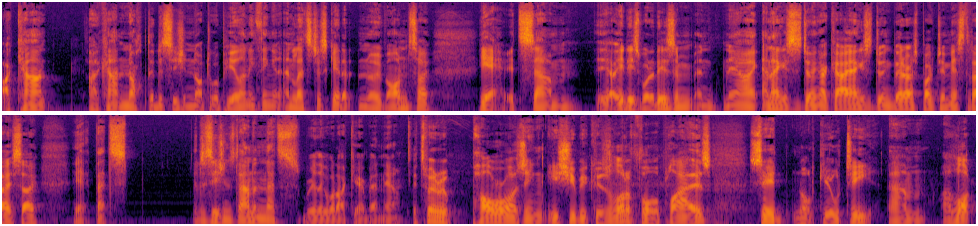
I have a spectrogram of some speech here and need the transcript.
I can't I can't knock the decision not to appeal anything, and, and let's just get it and move on. So yeah, it's um it is what it is, and, and now and Angus is doing okay. Angus is doing better. I spoke to him yesterday, so yeah, that's the decision's done, and that's really what I care about now. It's been a real polarising issue because a lot of former players said not guilty. Um, a lot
